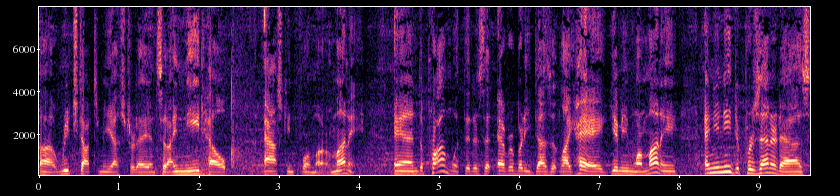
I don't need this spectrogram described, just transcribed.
uh, reached out to me yesterday and said, "I need help asking for more money." And the problem with it is that everybody does it like, "Hey, give me more money," and you need to present it as,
